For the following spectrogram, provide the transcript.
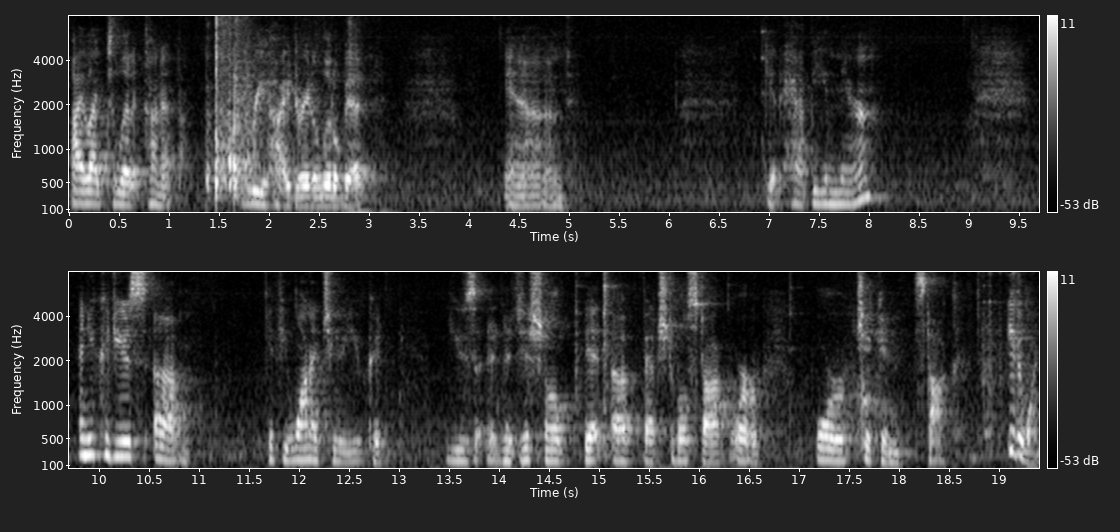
I like to let it kind of rehydrate a little bit and get happy in there. And you could use, um, if you wanted to, you could use an additional bit of vegetable stock or, or chicken stock, either one.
